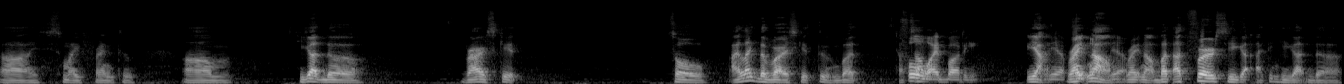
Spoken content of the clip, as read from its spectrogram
uh, he's my friend too. Um, he got the Varis kit. So I like the Varis kit too, but Full some- wide body. yeah, Yeah, right now, yeah. right now. But at first, he got. I think he got the,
